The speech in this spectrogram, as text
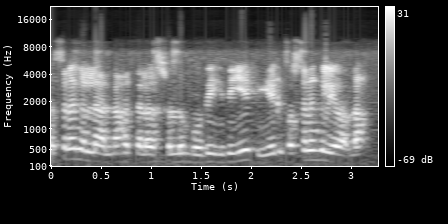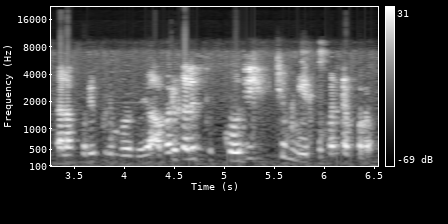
வசனங்கள்ல அல்லாஹால சொல்லும் போது இதையே வேறு வசனங்களில் அல்லாஹால குறிப்பிடும் போது அவர்களுக்கு கொதிக்கும் நீர் புகட்டப்படும்.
